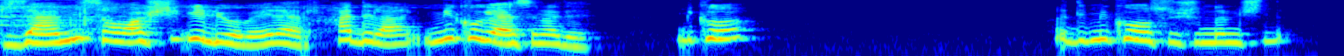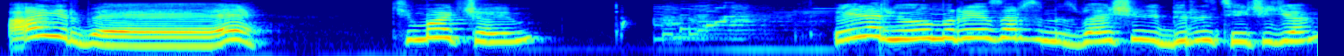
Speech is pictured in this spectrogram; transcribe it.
Gizemli savaşçı geliyor beyler. Hadi lan Miko gelsin hadi. Miko. Hadi Miko olsun şunların içinde. Hayır be. Kimi açayım? Beyler yorumlara yazarsınız. Ben şimdi birini seçeceğim.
